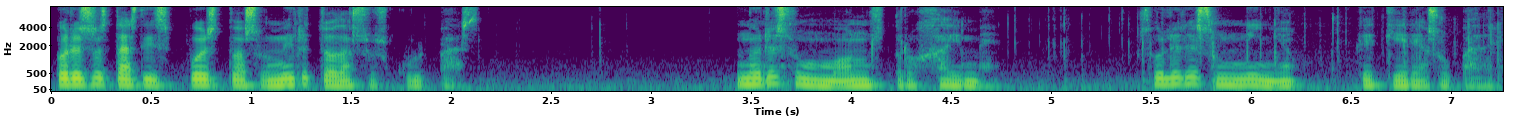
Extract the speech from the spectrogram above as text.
Por eso estás dispuesto a asumir todas sus culpas. No eres un monstruo, Jaime. Solo eres un niño que quiere a su padre.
